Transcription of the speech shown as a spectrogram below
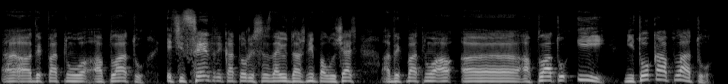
э, адекватную оплату. Эти центры, которые создают, должны получать адекватную э, оплату и не только оплату,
